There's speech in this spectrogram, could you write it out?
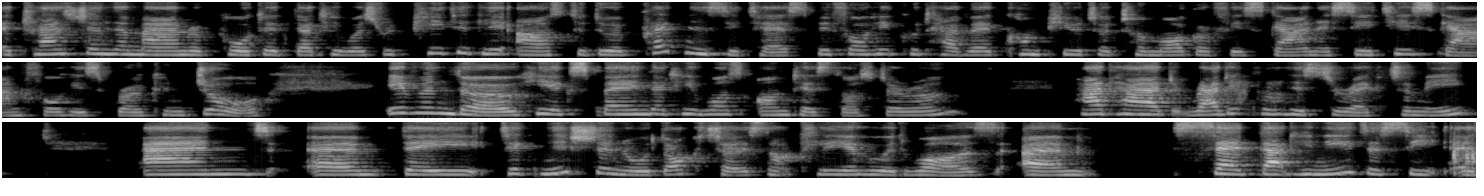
a transgender man, reported that he was repeatedly asked to do a pregnancy test before he could have a computer tomography scan, a CT scan for his broken jaw, even though he explained that he was on testosterone, had had radical hysterectomy, and um, the technician or doctor, it's not clear who it was, um, said that he needs a, C- a,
